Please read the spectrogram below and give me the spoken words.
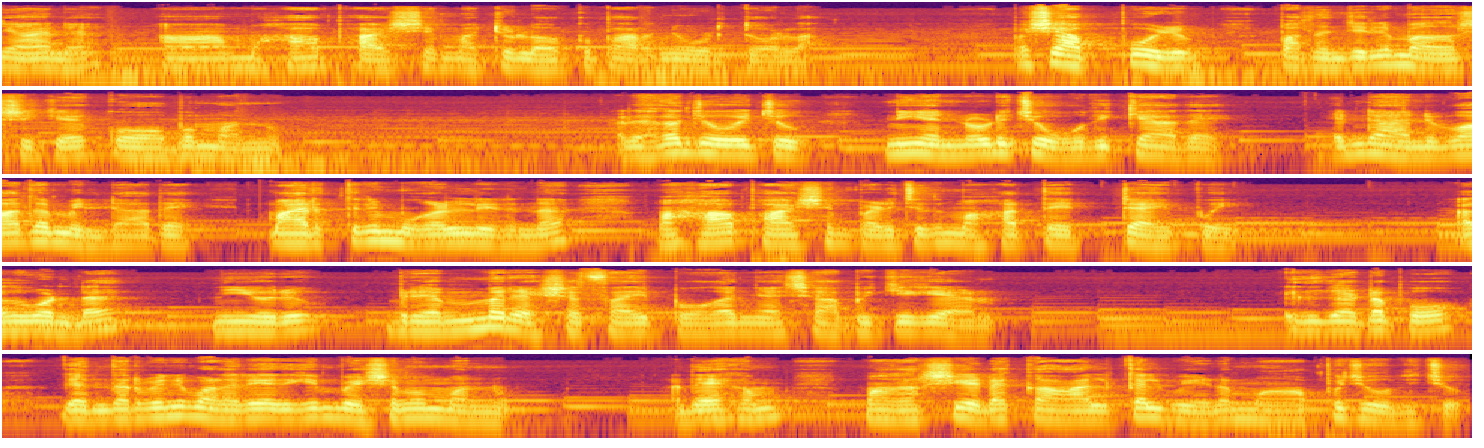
ഞാൻ ആ മഹാഭാഷ്യം മറ്റുള്ളവർക്ക് പറഞ്ഞു കൊടുത്തോളാം. പക്ഷെ അപ്പോഴും പതഞ്ജലി മഹർഷിക്ക് കോപം വന്നു. അദ്ദേഹം ചോദിച്ചു നീ എന്നോട് ചോദിക്കാതെ എന്റെ അനുവാദമില്ലാതെ മരത്തിന് മുകളിലിരുന്ന് മഹാഭാഷ്യം പഠിച്ചത് മഹാ തെറ്റായിപ്പോയി. അതുകൊണ്ട് നീ ഒരു ബ്രഹ്മരക്ഷസായി പോകാൻ ഞാൻ ശാപിക്കുകയാണ്. ഇത് കേട്ടപ്പോൾ ഗന്ധർവിന് വളരെയധികം വിഷമം വന്നു. അദ്ദേഹം മഹർഷിയുടെ കാൽക്കൽ വീണ് മാപ്പ് ചോദിച്ചു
